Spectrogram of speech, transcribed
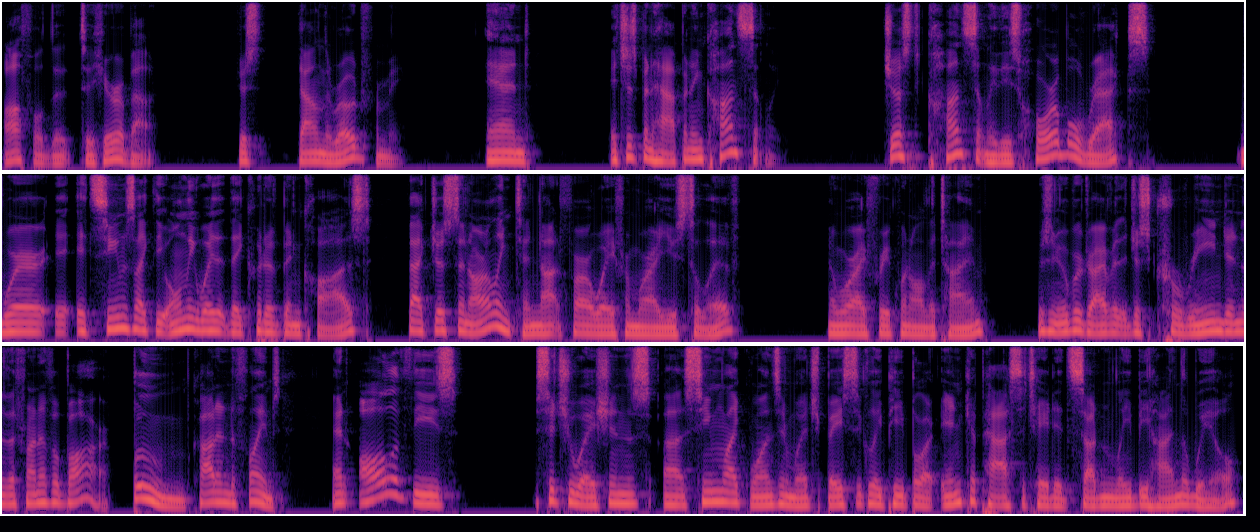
awful to, to hear about just down the road from me. And it's just been happening constantly just constantly these horrible wrecks where it, it seems like the only way that they could have been caused. In fact, just in Arlington, not far away from where I used to live and where I frequent all the time, there's an Uber driver that just careened into the front of a bar. Boom, caught into flames. And all of these situations uh, seem like ones in which basically people are incapacitated suddenly behind the wheel.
